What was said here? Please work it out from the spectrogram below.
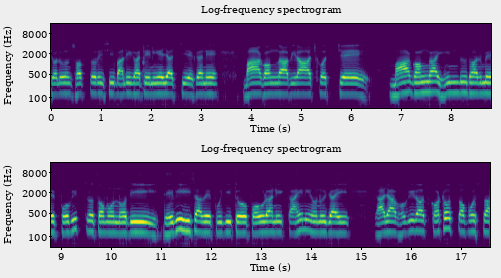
চলুন সপ্তঋষি বালিঘাটে নিয়ে যাচ্ছি। এখানে মা গঙ্গা বিরাজ করছে। মা গঙ্গা হিন্দু ধর্মের পবিত্রতম নদী। দেবী হিসাবে পূজিত পৌরাণিক কাহিনী অনুযায়ী রাজা ভগীরথ কঠোর তপস্যা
